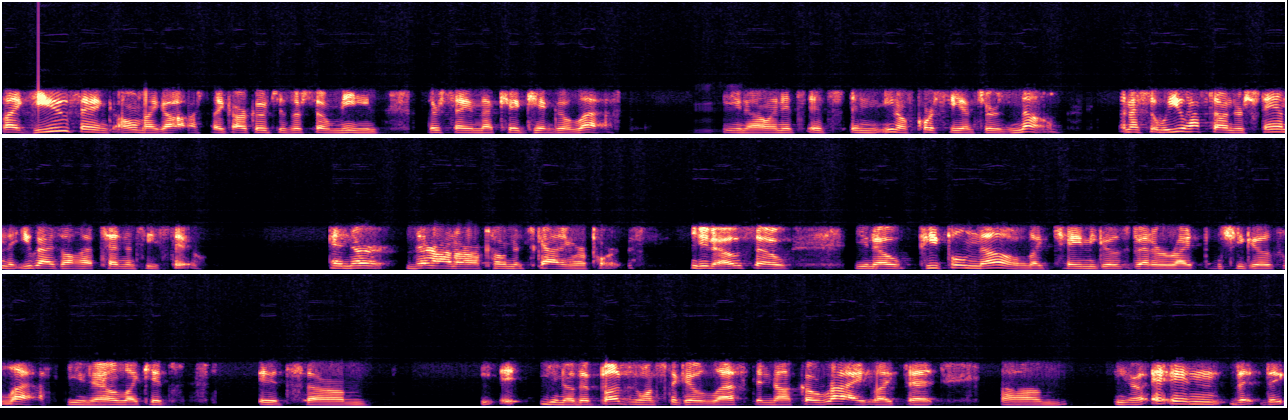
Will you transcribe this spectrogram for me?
Like, do you think, oh my gosh, like our coaches are so mean? They're saying that kid can't go left, mm-hmm. you know, and it's it's and you know, of course, the answer is no. And I said, well, you have to understand that you guys all have tendencies too, and they're they're on our opponent's scouting report. you know, so you know, people know like Jamie goes better right than she goes left, you know, like it's it's um it, you know, that Bugs wants to go left and not go right, like that um you know, and that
